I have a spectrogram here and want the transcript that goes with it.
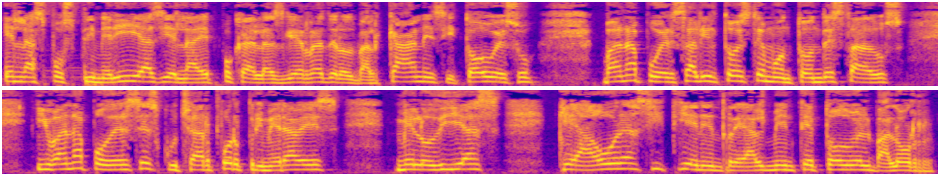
en las posprimerías y en la época de las guerras de los Balcanes y todo eso, van a poder salir todo este montón de estados y van a poderse escuchar por primera vez melodías que ahora sí tienen realmente todo el valor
